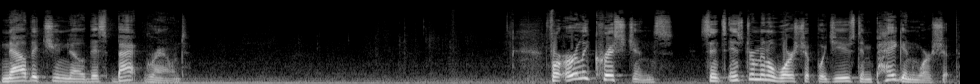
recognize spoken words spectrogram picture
now that you know this background? For early Christians, since instrumental worship was used in pagan worship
